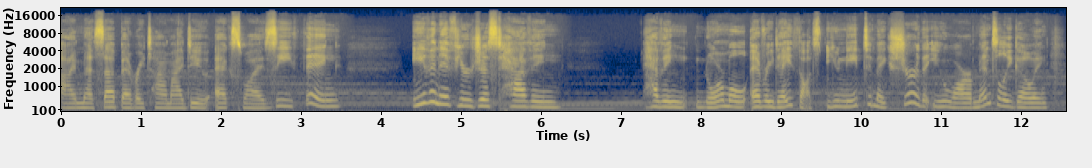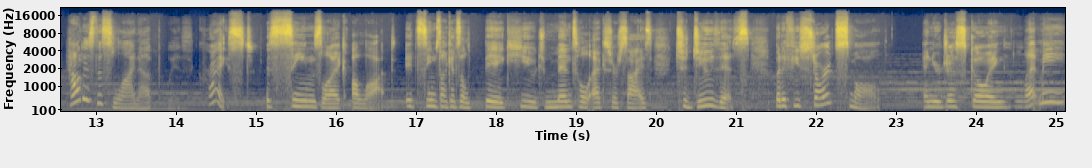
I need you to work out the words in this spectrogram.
I mess up every time I do XYZ thing, even if you're just having having normal everyday thoughts, you need to make sure that you are mentally going, how does this line up with Christ? This seems like a lot. It seems like it's a big, huge mental exercise to do this. But if you start small and you're just going, let me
